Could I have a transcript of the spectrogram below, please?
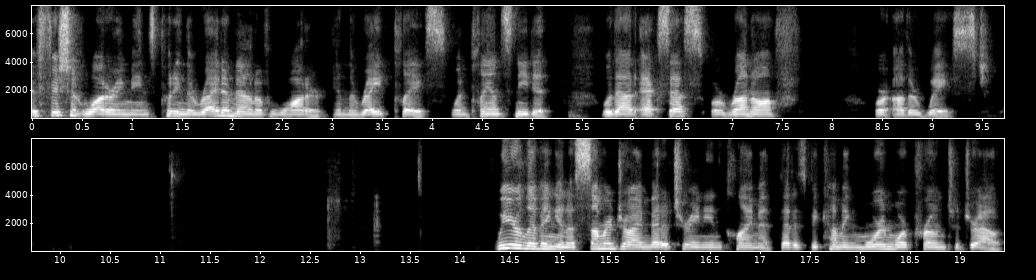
Efficient watering means putting the right amount of water in the right place when plants need it without excess or runoff or other waste. We are living in a summer dry Mediterranean climate that is becoming more and more prone to drought.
